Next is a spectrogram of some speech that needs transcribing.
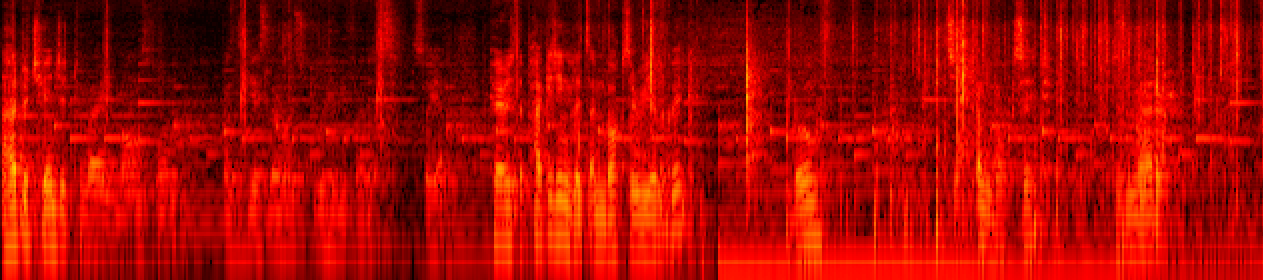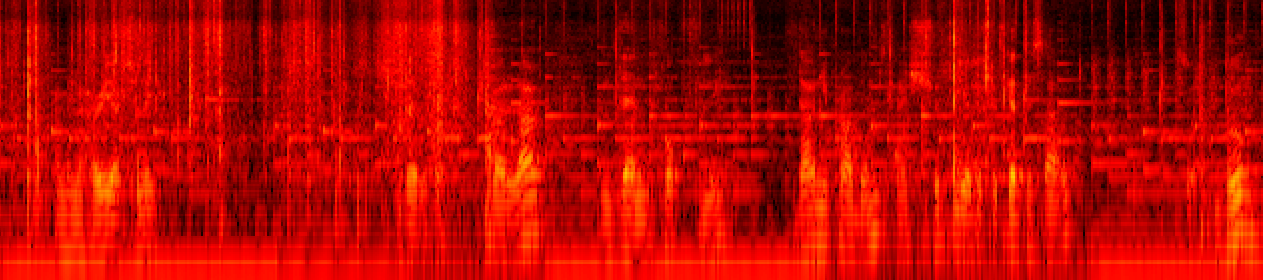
I had to change it to my mom's phone because the DSLR was too heavy for this. So yeah, here is the packaging. Let's unbox it real quick. Boom. Just unbox it. Doesn't matter. I'm in a hurry actually there we go got it out and then hopefully without any problems I should be able to get this out. So boom.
